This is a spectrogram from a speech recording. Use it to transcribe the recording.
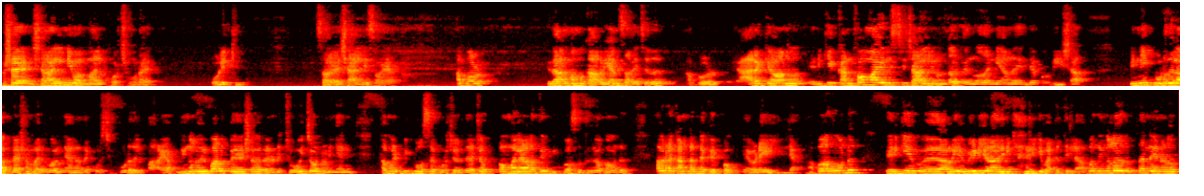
പക്ഷേ ശാലിനി വന്നാൽ കുറച്ചും കൂടെ ഒളിക്കും. സോയ ശാലിനി സോയ. അപ്പോൾ ഇതാണ് നമുക്ക് അറിയാൻ സാധിച്ചത്. അപ്പോൾ ആരൊക്കെയാണ് എനിക്ക് കൺഫേം ആയ ലിസ്റ്റ് ശാലിനി ഉണ്ട് എന്ന് തന്നെയാണ് എന്റെ പ്രതീക്ഷ. പിന്നെ കൂടുതൽ അപ്ഡേഷൻ വരുമ്പോൾ ഞാൻ അതേക്കുറിച്ച് കൂടുതൽ പറയാം. നിങ്ങൾ ഒരുപാട് പ്രേക്ഷകർ എന്നോട് ചോദിച്ചുകൊണ്ടാണ് ഞാൻ തമിഴ് ബിഗ് ബോസിനെ കുറിച്ച് എടുത്തത്. പക്ഷേ ഇപ്പം മലയാളത്തിൽ ബിഗ് ബോസ് തീർന്നതുകൊണ്ട് അവരുടെ കണ്ടന്റ് ഒക്കെ ഇപ്പം എവിടെയും ഇല്ല അപ്പോൾ അതുകൊണ്ട് എനിക്ക് വീഡിയോ ഇടാതിരിക്കാൻ എനിക്ക് പറ്റത്തില്ല. അപ്പം നിങ്ങൾ തന്നെ എന്നോട്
